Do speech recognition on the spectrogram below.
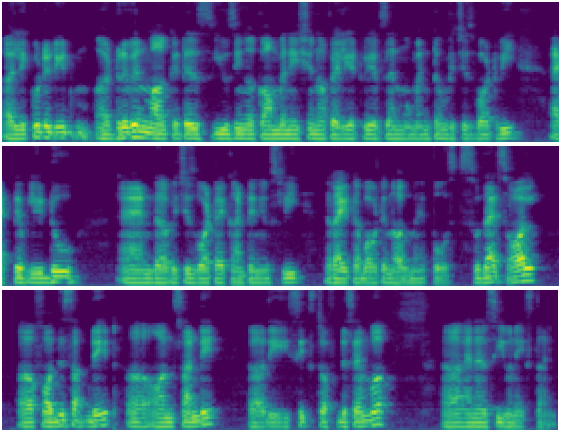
a liquidity uh, driven market is using a combination of Elliott waves and momentum, which is what we actively do and uh, which is what I continuously write about in all my posts. So that's all uh, for this update uh, on Sunday, uh, the 6th of December, uh, and I'll see you next time.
